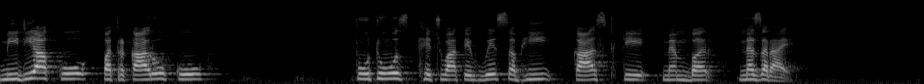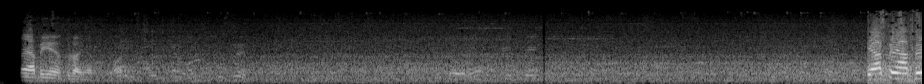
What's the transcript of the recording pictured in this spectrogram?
मीडिया को, पत्रकारों को फ़ोटोज़ खिंचवाते हुए सभी कास्ट के मेंबर नज़र आए। यहाँ पे यहाँ पे।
